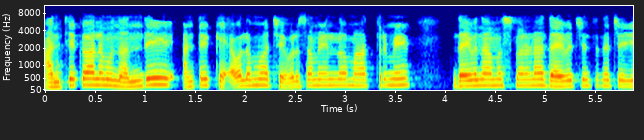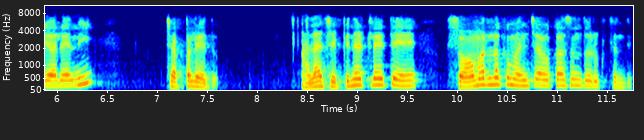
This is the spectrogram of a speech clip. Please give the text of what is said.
అంత్యకాలము నందే అంటే కేవలము చివరి సమయంలో మాత్రమే దైవనామస్మరణ దైవచింతన చెయ్యాలి అని చెప్పలేదు. అలా చెప్పినట్లయితే సోమరులకు మంచి అవకాశం దొరుకుతుంది.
